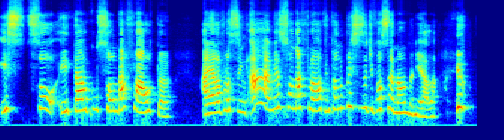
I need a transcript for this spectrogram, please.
e, so, e tava com o som da flauta. Aí ela falou assim: Ah, é mesmo som da flauta, então não precisa de você, não, Daniela.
